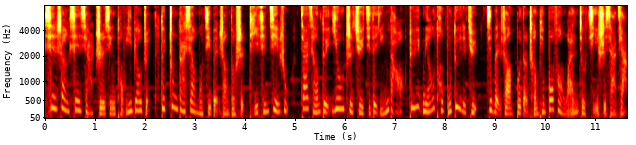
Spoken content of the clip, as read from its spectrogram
线上线下执行统一标准，对重大项目基本上都是提前介入，加强对优质剧集的引导。对于苗头不对的剧，基本上不等成片播放完就及时下架。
